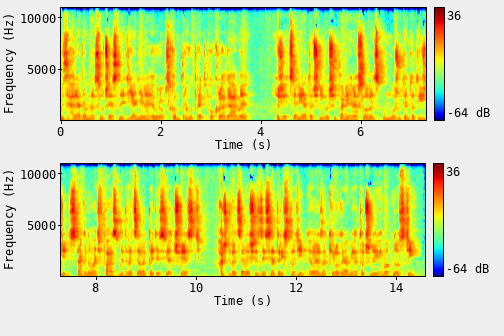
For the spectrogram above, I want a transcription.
Vzhľadom na súčasné dianie na európskom trhu predpokladáme, že ceny jatočných ošípaných na Slovensku môžu tento týždeň stagnovať v pásme 2,56 až 2,63 eur za kilogram jatočnej hmotnosti.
